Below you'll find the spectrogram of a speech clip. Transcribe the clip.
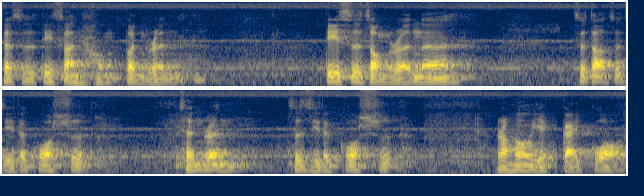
这是第三种本人。第四种人呢，知道自己的过失，承认自己的过失，然后也改过，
